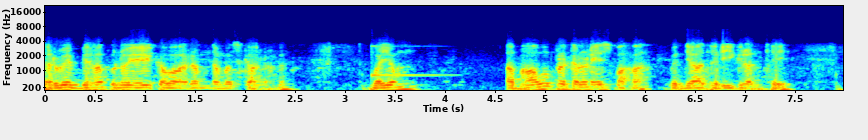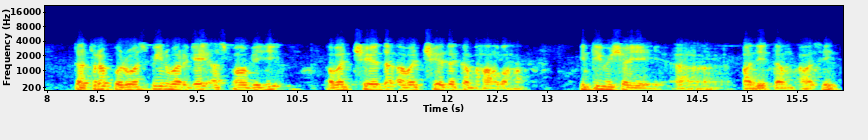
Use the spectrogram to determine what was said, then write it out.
सर्वेभ्यः पुनः एकवारं नमस्कारः। वयम् अभावप्रकरणे स्मः विद्याधरीग्रन्थे। तत्र पूर्वस्मिन् वर्गे अस्माभिः अवच्छेद अवच्छेदकभावः इति विषये पठितम् आसीत्।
